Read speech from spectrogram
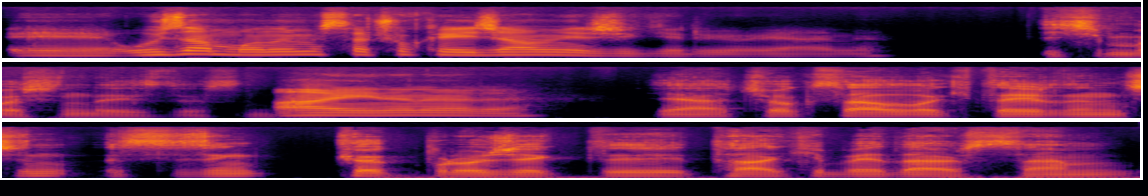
e, o yüzden bana mesela çok heyecan verici geliyor yani. İşin başındayız diyorsun. Aynen öyle. Ya çok sağ ol vakit ayırdığın için. Sizin kök projekti takip edersem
